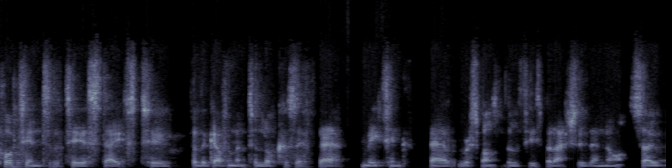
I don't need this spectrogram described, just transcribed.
put into the tea estates to for the government to look as if they're meeting their responsibilities, but actually they're not. So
